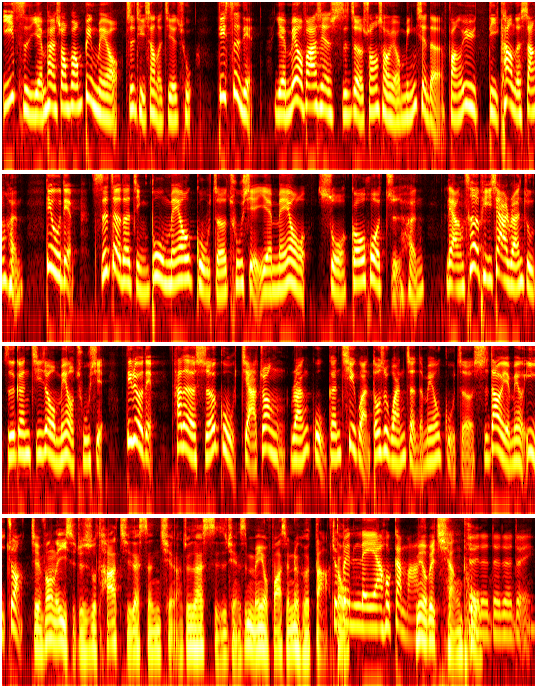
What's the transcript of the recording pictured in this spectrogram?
以此研判双方并没有肢体上的接触。第四点，也没有发现死者双手有明显的防御抵抗的伤痕。第五点，死者的颈部没有骨折出血，也没有锁沟或指痕，两侧皮下软组织跟肌肉没有出血。第六点。他的舌骨、甲状软骨跟气管都是完整的，没有骨折，食道也没有异状。检方的意思就是说，他其实在生前啊，就是在死之前是没有发生任何打斗，就被勒啊或干嘛，没有被强迫。对对对对对，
